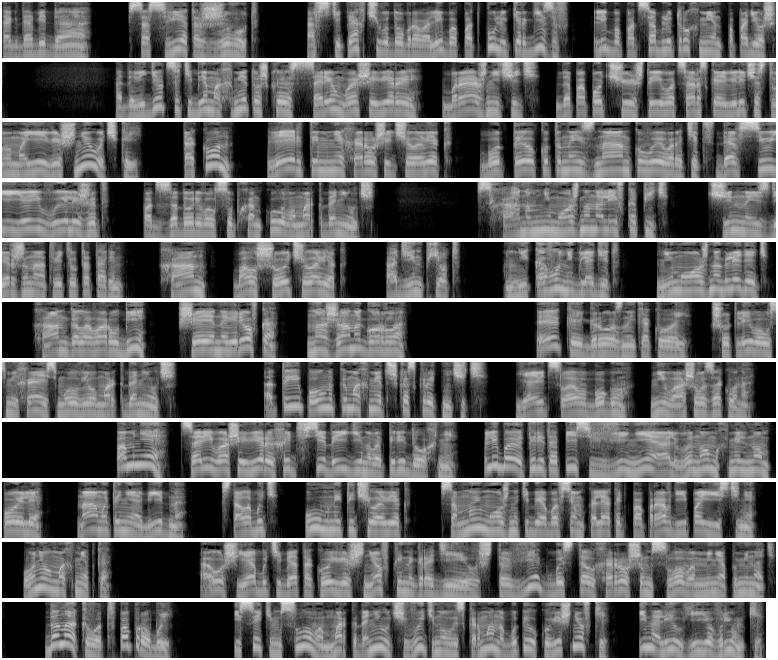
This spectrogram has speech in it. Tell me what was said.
Тогда беда, со света живут, а в степях чего доброго либо под пулю киргизов, либо под саблю трухмен попадешь. А доведется тебе, Махметушка, с царем вашей веры бражничать, да попотчуешь ты его царское величество моей вишневочкой, так он, верь ты мне, хороший человек, бутылку-то наизнанку выворотит, да всю ее и вылежит, подзадоривал Субханкулова Марк Данилович. «С ханом не можно наливка пить», — чинно и сдержанно ответил татарин. «Хан — большой человек, один пьет, никого не глядит, не можно глядеть. Хан голова руби, шея на веревка, ножа на горло». «Экой грозный какой!» — шутливо усмехаясь, молвил Марк Данилович. «А ты полно-ка, скрытничать. Я ведь, слава богу, не вашего закона. По мне, цари вашей веры хоть все до единого передохни, либо перетопись в вине, аль в ином хмельном пойле. Нам это не обидно. Стало быть, умный ты человек. Со мной можно тебе обо всем калякать по правде и по истине. Понял, Махметка? А уж я бы тебя такой вишневкой наградил, что век бы стал хорошим словом меня поминать. Да на-ка вот, попробуй. И с этим словом Марко Данилович вытянул из кармана бутылку вишневки и налил ее в рюмки.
